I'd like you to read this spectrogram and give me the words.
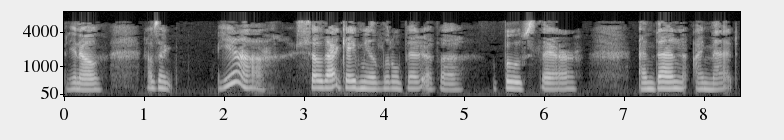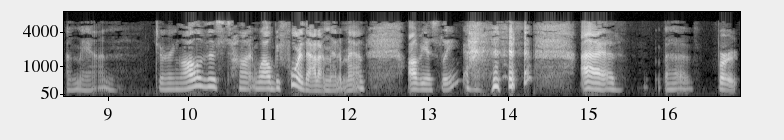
you know I was like yeah so that gave me a little bit of a boost there and then I met a man during all of this time. Well, before that, I met a man, obviously. uh, uh, Bert,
